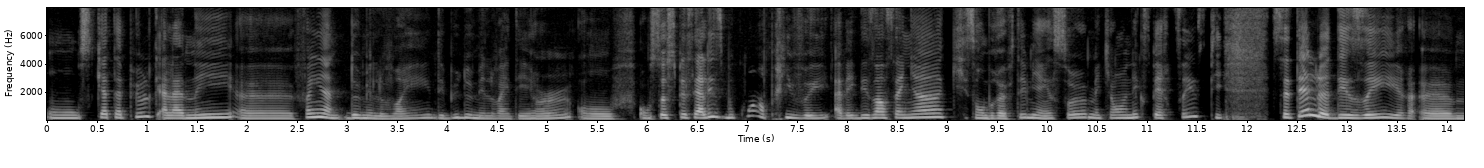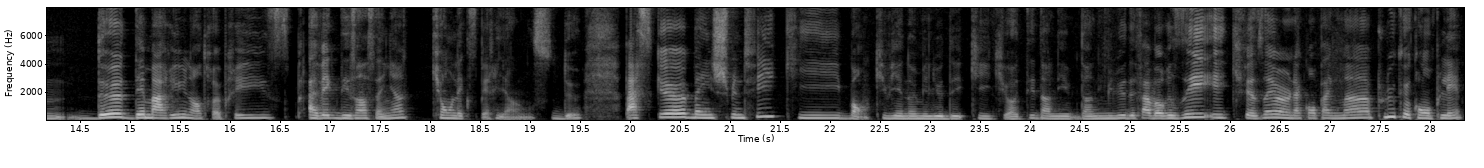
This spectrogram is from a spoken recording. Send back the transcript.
on se catapulte à l'année euh, fin 2020, début 2021. On, se spécialise beaucoup en privé avec des enseignants qui sont brevetés, bien sûr, mais qui ont une expertise. Puis c'était le désir euh, de démarrer une entreprise avec des enseignants qui ont l'expérience de. Parce que ben, je suis une fille qui, bon, qui vient d'un milieu qui, qui a été dans les, dans les milieux défavorisés et qui faisait un accompagnement plus que complet.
